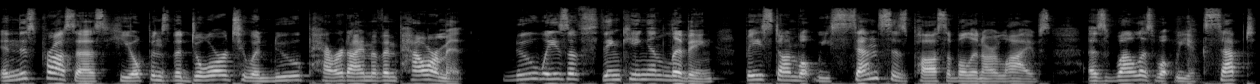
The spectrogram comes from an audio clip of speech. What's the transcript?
In this process, he opens the door to a new paradigm of empowerment new ways of thinking and living based on what we sense is possible in our lives, as well as what we accept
